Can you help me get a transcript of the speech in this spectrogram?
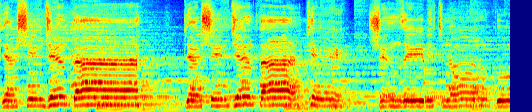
ပြန်ရှင်ခြင်းသာ ပြန်ရှင်ခြင်းသာဖြစ်ရှင်စေပြီကျွန်တော်ကို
